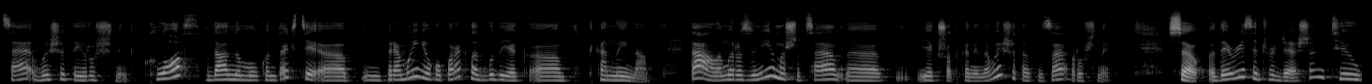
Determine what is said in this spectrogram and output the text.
це вишитий рушник. Cloth в даному контексті е, прямий його переклад буде як е, тканина. Та, але ми розуміємо, що це, е, якщо тканина вишита, то це рушник. So, there is a tradition to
